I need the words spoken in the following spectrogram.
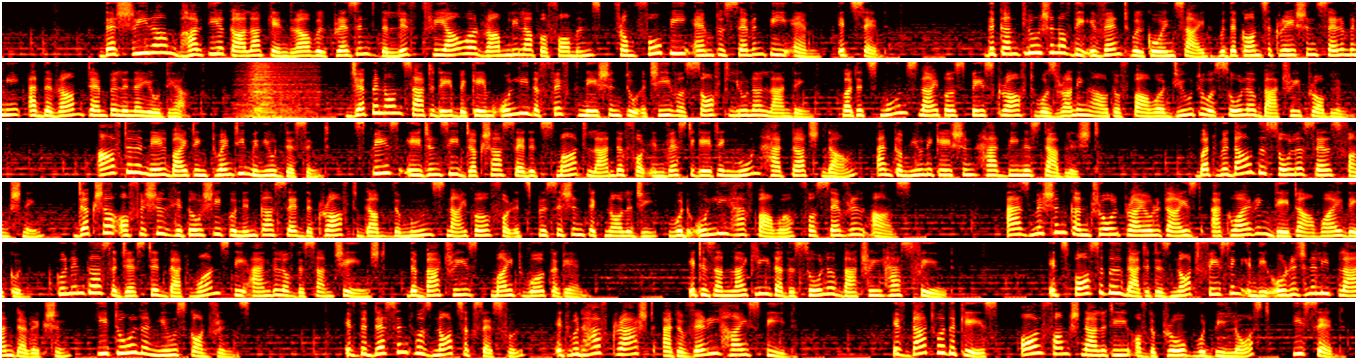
The Sriram Bharatiya Kala Kendra will present the live 3-hour Ramlila performance from 4 pm to 7 pm, it said. The conclusion of the event will coincide with the consecration ceremony at the Ram Temple in Ayodhya. Japan on Saturday became only the fifth nation to achieve a soft lunar landing, but its Moon Sniper spacecraft was running out of power due to a solar battery problem. After a nail biting 20 minute descent, Space agency JAXA said its smart lander for investigating Moon had touched down and communication had been established. But without the solar cells functioning, JAXA official Hitoshi Kuninaka said the craft dubbed the Moon Sniper for its precision technology would only have power for several hours. As mission control prioritized acquiring data while they could, Kuninaka suggested that once the angle of the sun changed, the batteries might work again. It is unlikely that the solar battery has failed. It's possible that it is not facing in the originally planned direction, he told a news conference. If the descent was not successful, it would have crashed at a very high speed. If that were the case, all functionality of the probe would be lost, he said.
